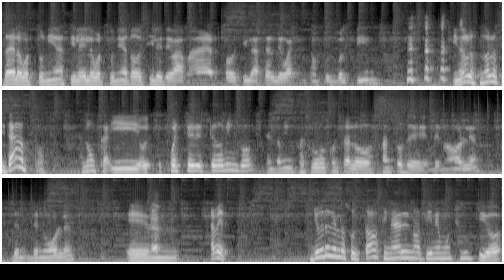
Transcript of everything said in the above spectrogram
Dale la oportunidad, si le das la oportunidad, todo Chile te va a amar, todo Chile va a ser de Washington Football Team. y no los, no los citaban, nunca. Y fue este, este domingo, el domingo fue su contra los Santos de, de Nueva Orleans de, de New Orleans. Em, a ver, yo creo que el resultado final no tiene mucho sentido.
